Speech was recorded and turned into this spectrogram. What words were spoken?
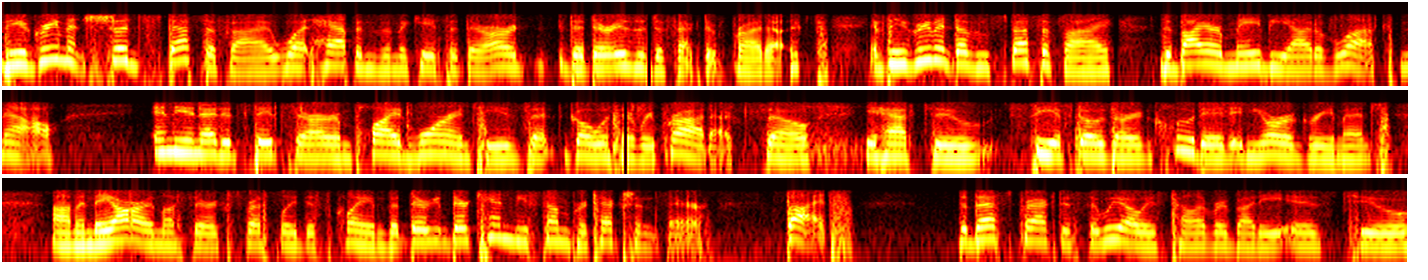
the agreement should specify what happens in the case that there are that there is a defective product. If the agreement doesn't specify, the buyer may be out of luck. Now, in the United States, there are implied warranties that go with every product, so you have to see if those are included in your agreement, um, and they are unless they're expressly disclaimed. But there there can be some protections there. But the best practice that we always tell everybody is to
